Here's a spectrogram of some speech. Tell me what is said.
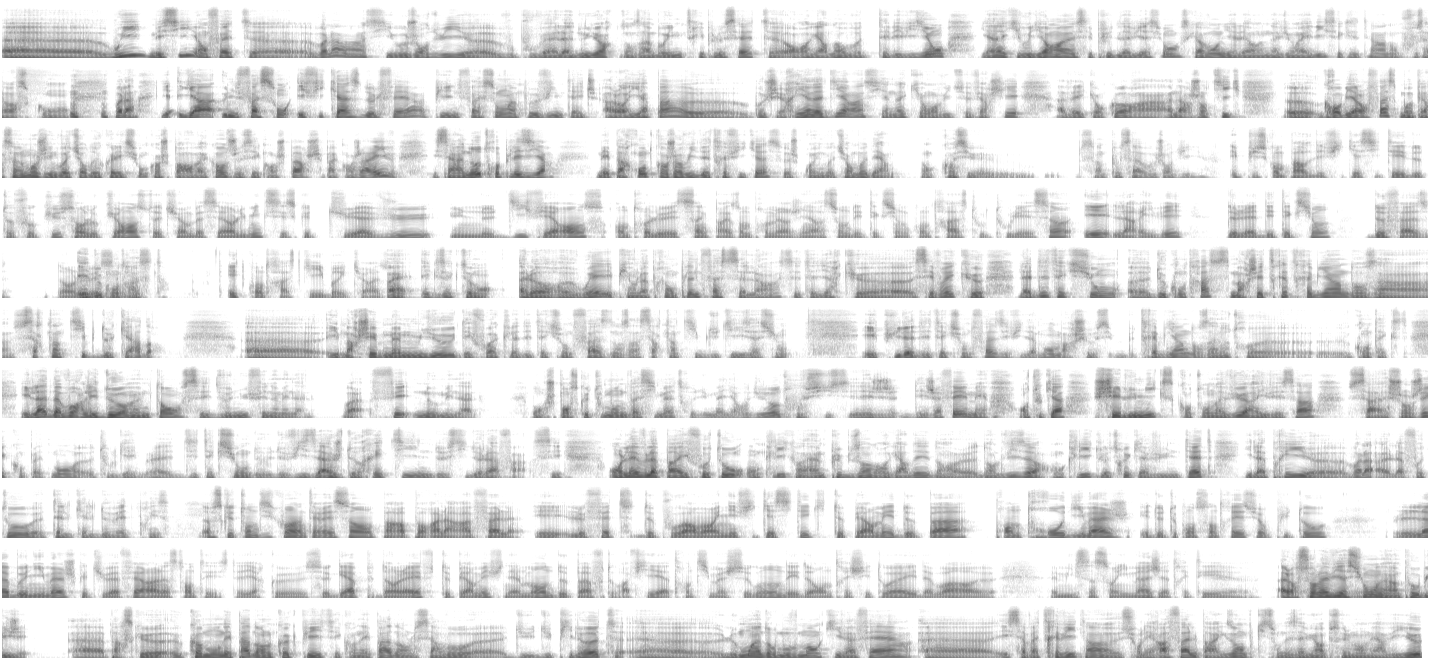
Euh, oui, mais si, en fait, euh, voilà. Hein, si aujourd'hui vous pouvez aller à New York dans un Boeing 777 en regardant votre télévision, il y en a qui vous diront c'est plus de l'aviation, parce qu'avant on y allait en avion à hélice, etc. Donc il faut savoir ce qu'on. voilà, il y, a une façon efficace de le faire, puis une façon un peu vintage. Alors il n'y a pas, moi j'ai rien à dire, hein, s'il y en a qui ont envie de se faire chier avec encore un, argentique, grand bien en face. Moi personnellement, j'ai une voiture de collection. Quand je pars en vacances, je sais quand je pars, je sais pas quand j'arrive, et c'est un autre plaisir. Mais par contre, quand j'ai envie d'être efficace, je prends une voiture moderne. Donc c'est un peu ça aujourd'hui. Et puisqu'on parle d'efficacité, d'autofocus, en l'occurrence, toi tu es ambassadeur Lumix, est-ce que tu as vu une différence entre le S5, par exemple, première génération de détection de contraste ou tous les S1, et l'arrivée de la détection de phase dans le Et de contraste et de contraste qui est hybride, tu as raison. Ouais, exactement. Alors, euh, ouais, et puis on l'a pris en pleine phase celle-là. Hein. C'est-à-dire que euh, c'est vrai que la détection euh, de contraste marchait très très bien dans un certain type de cadre. Et marchait même mieux des fois que la détection de phase dans un certain type d'utilisation. Et puis la détection de phase, évidemment, marchait aussi très bien dans un autre contexte. Et là, d'avoir les deux en même temps, c'est devenu phénoménal. Voilà, phénoménal. Bon, je pense que tout le monde va s'y mettre d'une manière ou d'une autre, ou si c'est déjà fait, mais en tout cas, chez Lumix, quand on a vu arriver ça, ça a changé complètement euh, tout le game. La détection de, visage, de rétine, de ci, de là. Enfin, on lève l'appareil photo, on clique, on n'a même plus besoin de regarder dans, euh, dans, le viseur. On clique, le truc a vu une tête, il a pris euh, voilà, la photo telle qu'elle devait être prise. Parce que ton discours est intéressant par rapport à la rafale et le fait de pouvoir avoir une efficacité qui te permet de pas prendre trop d'images et de te concentrer sur plutôt la bonne image que tu vas faire à l'instant T. C'est-à-dire que ce gap dans la F te permet finalement de ne pas photographier à 30 images secondes et de rentrer chez toi et d'avoir 1500 euh, images à traiter. Euh. Alors sur l'aviation, on est un peu obligé. Euh, parce que euh, comme on n'est pas dans le cockpit et qu'on n'est pas dans le cerveau euh, du, pilote, le moindre mouvement qu'il va faire, et ça va très vite, hein, sur les Rafales par exemple, qui sont des avions absolument merveilleux,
